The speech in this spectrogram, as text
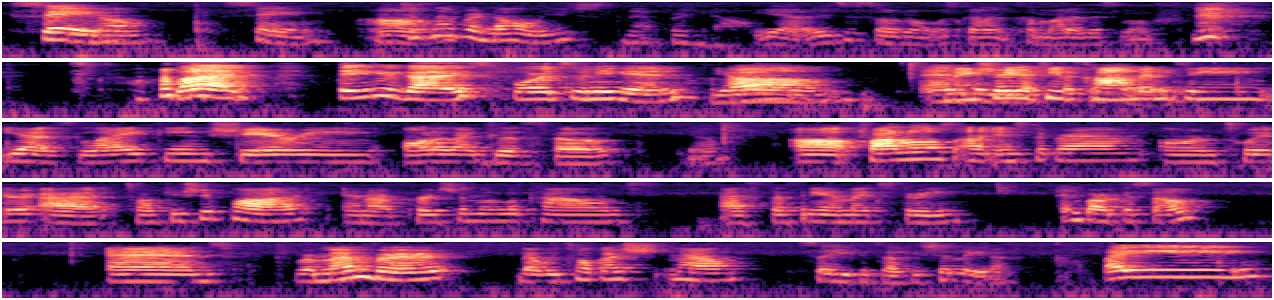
Same. You know, Same. you just Um, never know. You just never know. yeah, you just don't know what's gonna come out of this mouth. But thank you guys for tuning in. Yeah. Um, and Make sure you guys keep commenting, yes, liking, sharing, all of that good stuff. Yeah. Uh, follow us on Instagram, on Twitter at Talk Your Shit Pod, and our personal accounts at Stephanie MX3. and Barcasel, And remember that we talk our shit now. so you can talk your shit later. Bye.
